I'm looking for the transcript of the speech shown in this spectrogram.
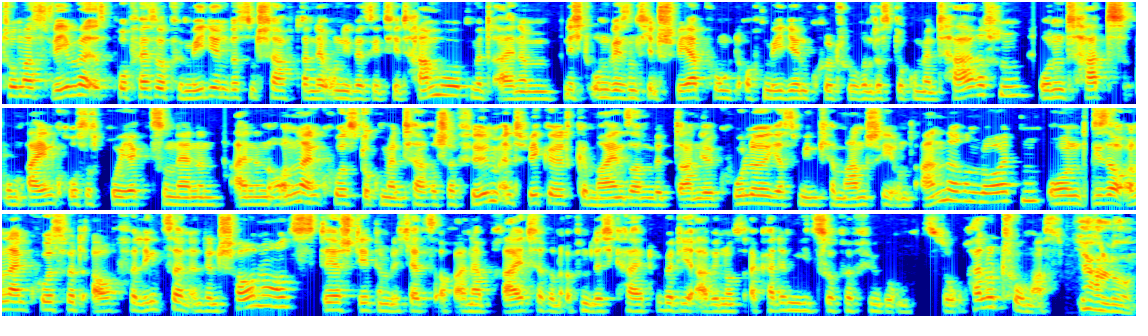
Thomas Weber ist Professor für Medienwissenschaft an der Universität Hamburg mit einem nicht unwesentlichen Schwerpunkt auf Medienkulturen des Dokumentarischen und hat, um ein großes Projekt zu nennen, einen Online-Kurs dokumentarischer Film entwickelt, gemeinsam mit Daniel Kuhle, Jasmin Kermanci und anderen Leuten. Und dieser Online-Kurs wird auch verlinkt sein in den Show Notes. Der steht nämlich jetzt auch einer breiteren Öffentlichkeit über die Avinus Akademie zur Verfügung. So, hallo Thomas. Ja, hallo.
